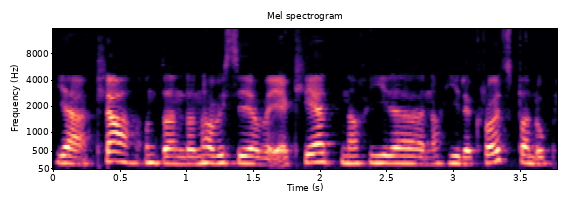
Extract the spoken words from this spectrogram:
Ja, klar. Und dann, dann habe ich sie aber erklärt, nach jeder, nach jeder Kreuzband-OP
